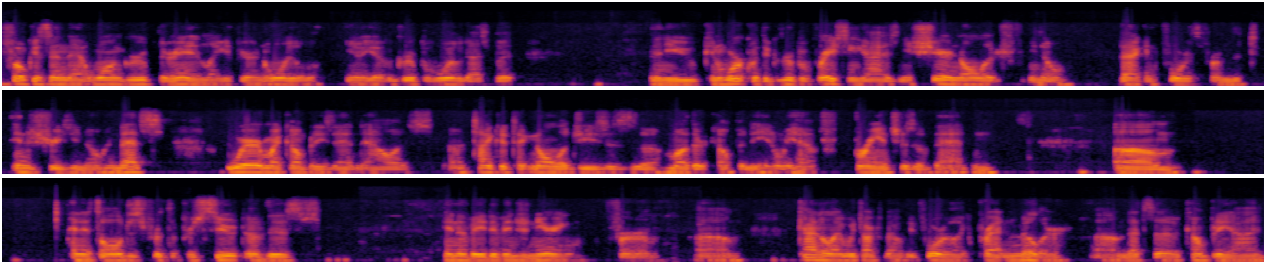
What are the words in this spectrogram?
focus in that one group they're in. Like if you're in oil, you know, you have a group of oil guys, but then you can work with a group of racing guys and you share knowledge, you know, back and forth from the t- industries, you know, and that's where my company's at now is uh, Taika Technologies is the mother company and we have branches of that. And um, and it's all just for the pursuit of this innovative engineering firm. Um, kind of like we talked about before like Pratt and Miller. Um, that's a company I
